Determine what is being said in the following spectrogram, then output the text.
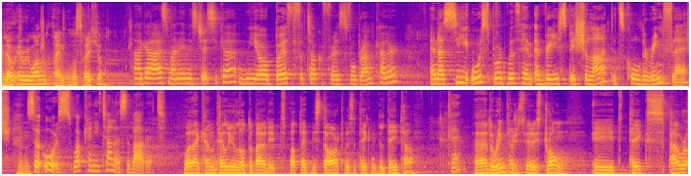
Hello everyone, I'm Urs Recher. Hi guys, my name is Jessica. We are both photographers for broncolor. And I see Urs brought with him a very special light. It's called the ring flash. Mm -hmm. So Urs, what can you tell us about it? Well, I can tell you a lot about it, but let me start with the technical data. Okay. Uh, the ring flash is very strong. It takes power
